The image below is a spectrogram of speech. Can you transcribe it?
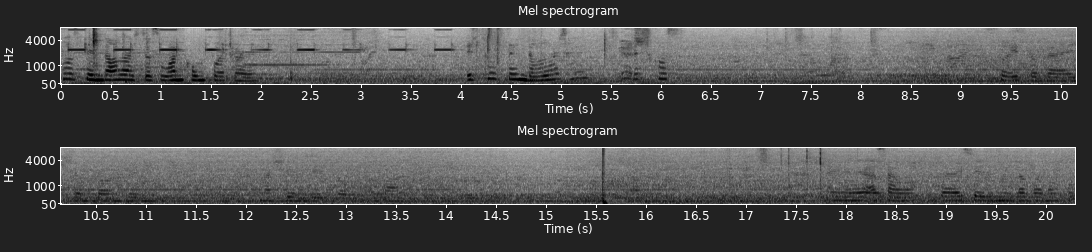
Costs ten dollars just one comforter. It costs ten dollars, huh? Yes. It costs so it's a very long laundry. yung dito. Ay, asawa ko guys, yung naglaba na po.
